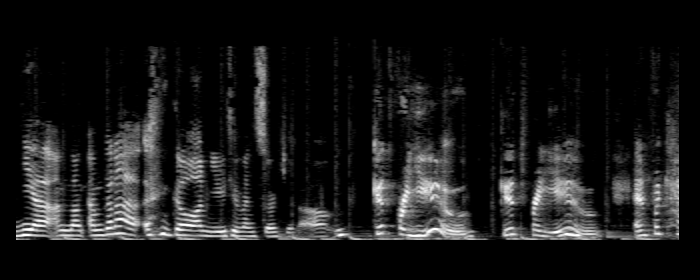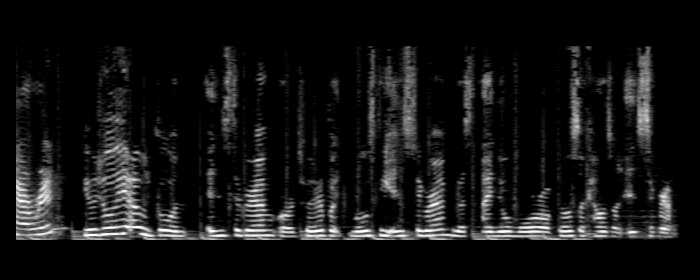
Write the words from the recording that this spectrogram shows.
yeah, I'm not, I'm gonna go on YouTube and search it out. Good for you. Good for you. And for Karen? Usually, I would go on Instagram or Twitter, but mostly Instagram because I know more of those accounts on Instagram.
